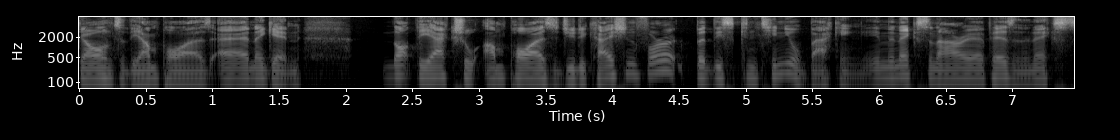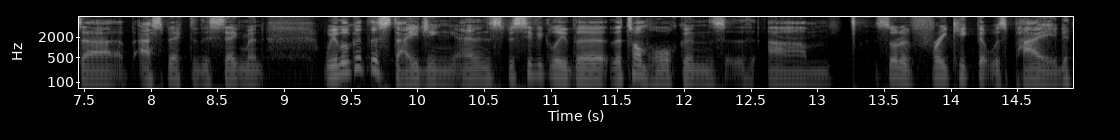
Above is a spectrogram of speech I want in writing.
go on to the umpires. And again, not the actual umpire's adjudication for it, but this continual backing. In the next scenario, Pez, in the next uh, aspect of this segment, we look at the staging and specifically the, the Tom Hawkins um, sort of free kick that was paid.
